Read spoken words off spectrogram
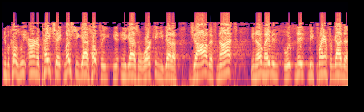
you know, because we earn a paycheck, most of you guys, hopefully you, you guys are working, you've got a job. If not, you know, maybe we need to be praying for God to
